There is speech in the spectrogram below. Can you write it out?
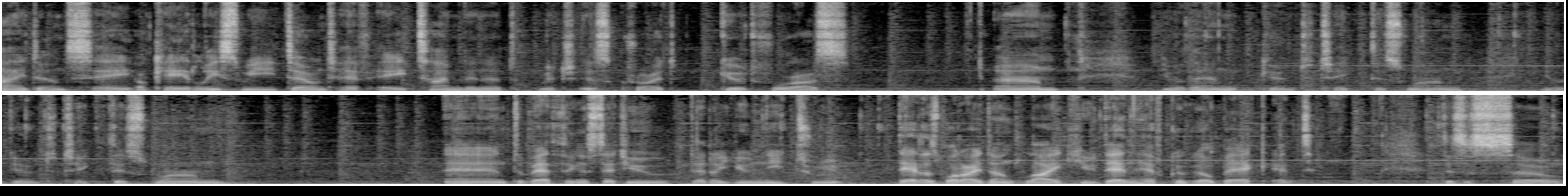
I don't say. Okay, at least we don't have a time limit, which is quite good for us. Um, you're then going to take this one. You're going to take this one. And the bad thing is that you that you need to. That is what I don't like. You then have to go back and this is so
